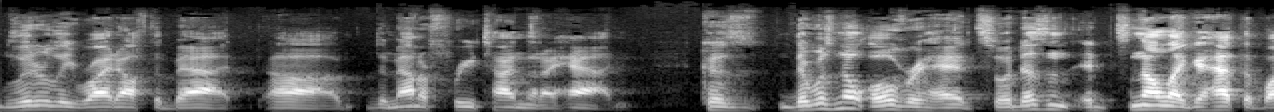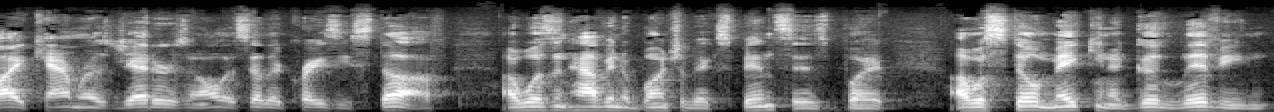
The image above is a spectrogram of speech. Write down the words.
literally right off the bat, uh, the amount of free time that I had because there was no overhead, so it doesn't. It's not like I had to buy cameras, jetters, and all this other crazy stuff. I wasn't having a bunch of expenses, but I was still making a good living,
